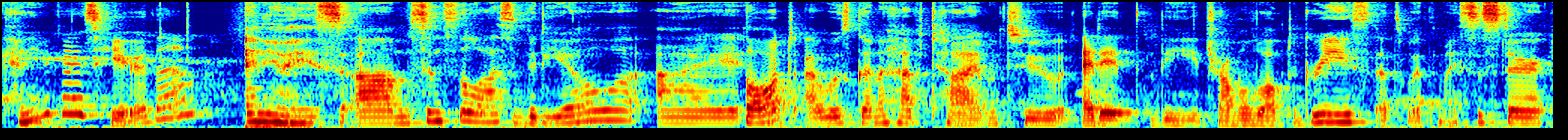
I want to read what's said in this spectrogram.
Can you guys hear them? Anyways, um, since the last video, I thought I was gonna have time to edit the travel vlog to Greece. That's with my sister,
